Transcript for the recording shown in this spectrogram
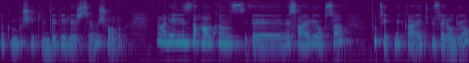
bakın bu şekilde birleştirmiş olduk. Yani elinizde halkanız vesaire yoksa bu teknik gayet güzel oluyor.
